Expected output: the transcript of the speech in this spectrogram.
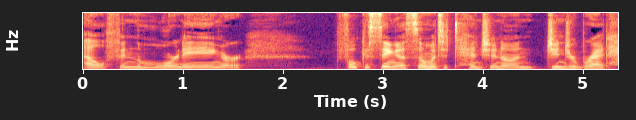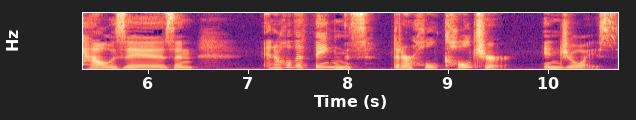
elf in the morning or focusing uh, so much attention on gingerbread houses and and all the things that our whole culture enjoys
